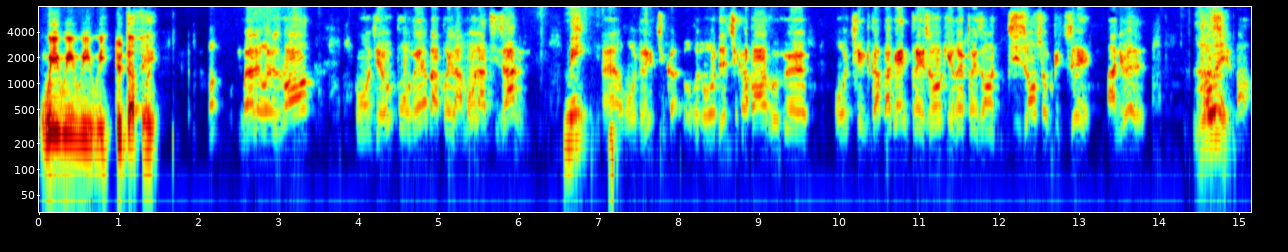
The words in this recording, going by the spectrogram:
Oui, oui, oui, oui, tout à fait. Malheureusement, comme on dit au proverbe, après la mort, la tisane. Mais, Hein, Rodrigue, tu Rodrigue, tu es capable, euh, tu es capable d'un trésor qui représente 10 ans son budget annuel. ah facilement.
